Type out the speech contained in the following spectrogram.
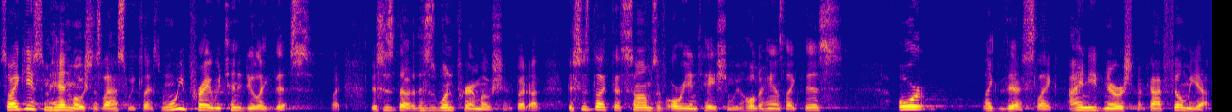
So I gave some hand motions last week. When we pray, we tend to do like this. Like this is the this is one prayer motion, but uh, this is like the Psalms of orientation. We hold our hands like this, or like this, like I need nourishment. God, fill me up.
